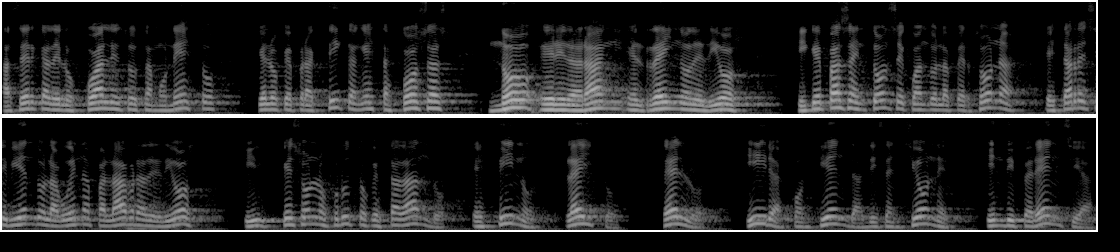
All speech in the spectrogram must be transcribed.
acerca de los cuales os amonesto que los que practican estas cosas no heredarán el reino de Dios. ¿Y qué pasa entonces cuando la persona está recibiendo la buena palabra de Dios? ¿Y qué son los frutos que está dando? Espinos, pleitos, celos, ira, contiendas, disensiones, indiferencia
